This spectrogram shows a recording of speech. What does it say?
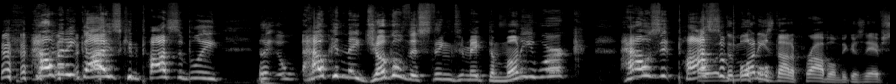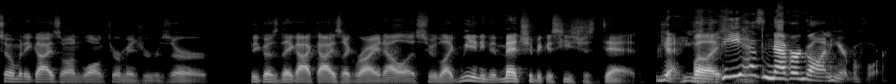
how many guys can possibly like how can they juggle this thing to make the money work how is it oh, Well, possible the money's not a problem because they have so many guys on long term injury reserve. Because they got guys like Ryan Ellis who like we didn't even mention because he's just dead. yeah he's But, like- he has never gone here before.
